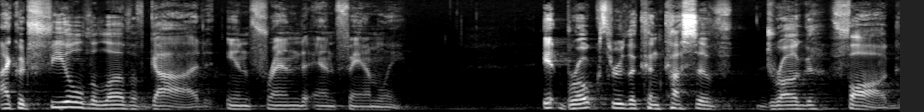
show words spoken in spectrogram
I could feel the love of God in friend and family. It broke through the concussive drug fog.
